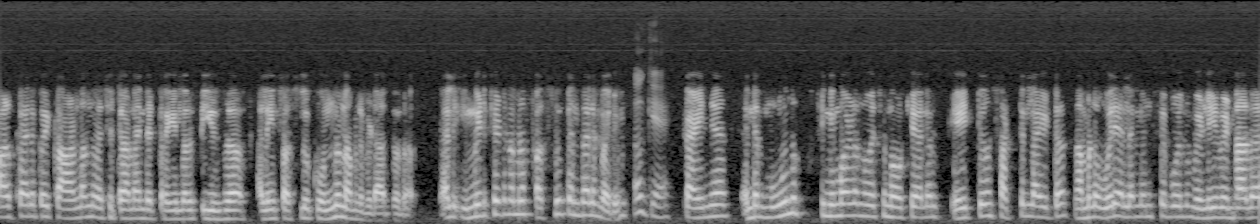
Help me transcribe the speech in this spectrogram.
ആൾക്കാർ പോയി കാണണം എന്ന് വെച്ചിട്ടാണ് അതിന്റെ ട്രെയിലർ ടീസർ അല്ലെങ്കിൽ ഫസ്റ്റ് ലുക്ക് ഒന്നും നമ്മൾ വിടാത്തത്. അല്ല ഇമ്മീഡിയറ്റ് ആയിട്ട് നമ്മൾ ഫസ്റ്റ് ലുക്ക് എന്തായാലും വരും. ഓക്കെ കഴിഞ്ഞ എന്റെ മൂന്ന് സിനിമകളെന്ന് വെച്ച് നോക്കിയാലും ഏറ്റവും സട്ടിലായിട്ട് നമ്മൾ ഒരു എലമെന്റ്സ് പോലും വെളിയിൽ വിടാതെ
